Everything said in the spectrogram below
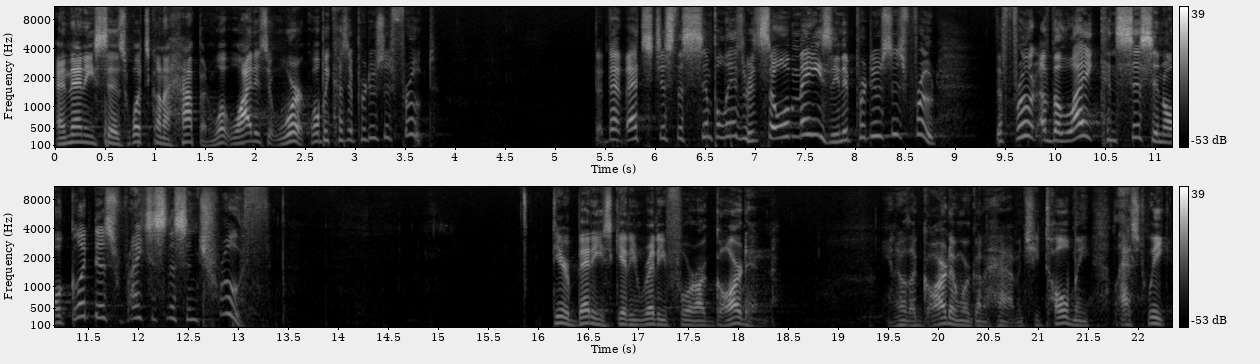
And then he says, What's going to happen? What, why does it work? Well, because it produces fruit. That, that, that's just the simple answer. It's so amazing. It produces fruit. The fruit of the light consists in all goodness, righteousness, and truth dear Betty's getting ready for our garden. You know, the garden we're going to have. And she told me last week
